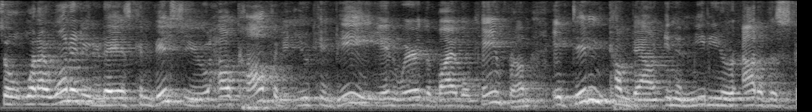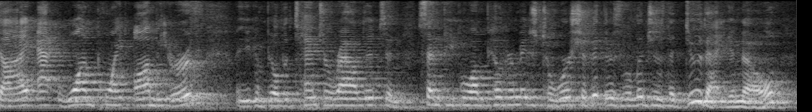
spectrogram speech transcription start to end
So, what I want to do today is convince you how confident you can be in where the Bible came from. It didn't come down in a meteor out of the sky at one point on the earth. You can build a tent around it and send people on pilgrimage to worship it. There's religions that do that, you know.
